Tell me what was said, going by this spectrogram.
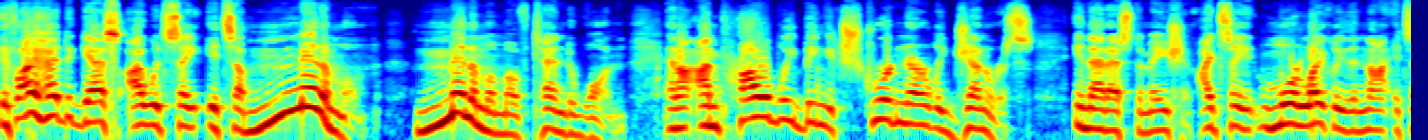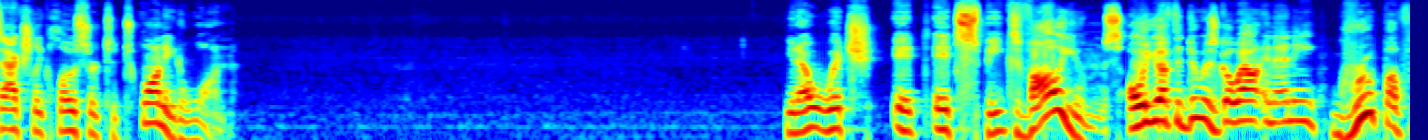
If I had to guess, I would say it's a minimum, minimum of 10 to 1. And I- I'm probably being extraordinarily generous in that estimation. I'd say more likely than not, it's actually closer to 20 to 1. you know, which it, it speaks volumes. All you have to do is go out in any group of,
